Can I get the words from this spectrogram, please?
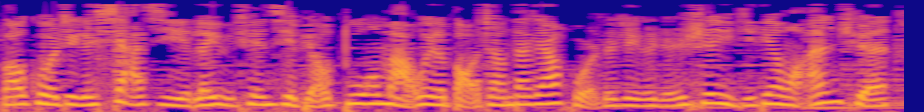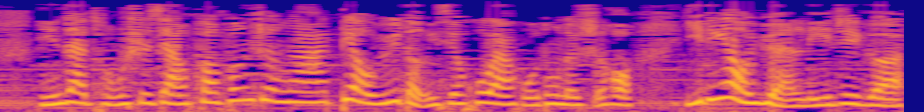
包括这个夏季雷雨天气也比较多嘛，为了保障大家伙儿的这个人身以及电网安全，您在从事像放风筝啊、钓鱼等一些户外活动的时候，一定要远离这个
